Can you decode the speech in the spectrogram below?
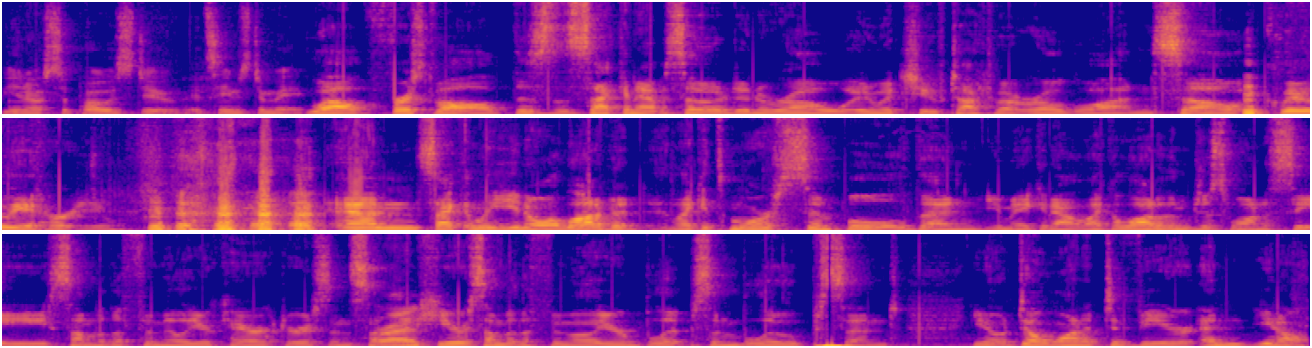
you know supposed to it seems to me Well, first of all, this is the second episode in a row in which you've talked about Rogue One, so clearly it hurt you. and secondly, you know, a lot of it, like, it's more simple than you make it out. Like, a lot of them just want to see some of the familiar characters and, some, Right. and hear some of the familiar blips and bloops and, you know, don't want it to veer. And, you know,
